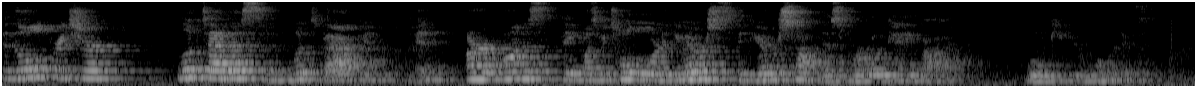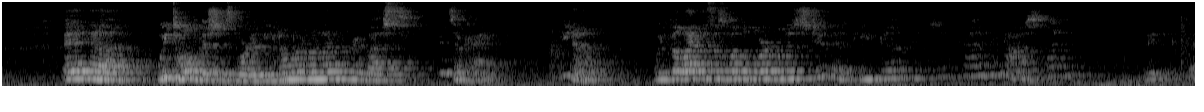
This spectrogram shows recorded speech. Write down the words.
and the old preacher looked at us and looked back, and, and our honest thing was we told the Lord, if you ever if you ever stop this, we're okay, God. We'll keep your Lord in. And uh, we told the missions board, if you don't want to approve us, it's okay. You know, we feel like this is what the Lord wanted us to do. If you don't, okay, uh,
